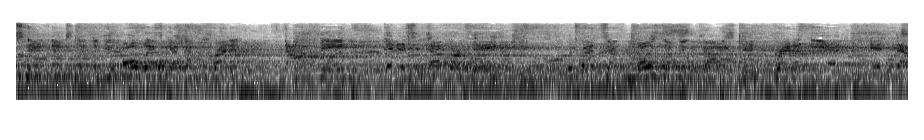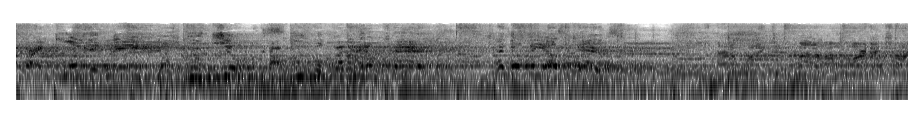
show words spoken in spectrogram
stand next to them and you always get the credit. Not me. It is never me. The Red said most of you guys did great at the end. It never included me. Those you chill about who's will but I don't care. And nobody else cares. No matter what I do, no matter how hard I try,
